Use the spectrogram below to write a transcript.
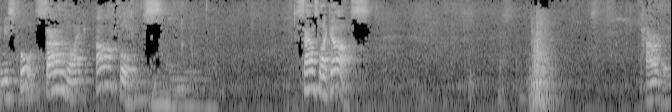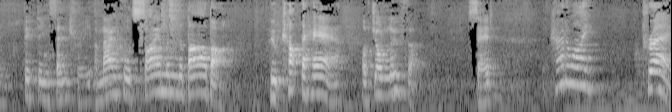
And his thoughts sound like our thoughts. Sounds like us. Apparently, 15th century, a man called Simon the Barber who cut the hair of John Luther, said, How do I pray?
